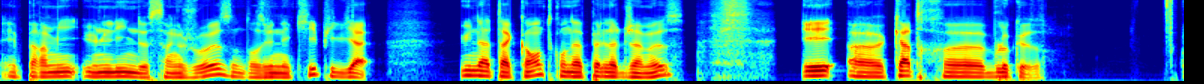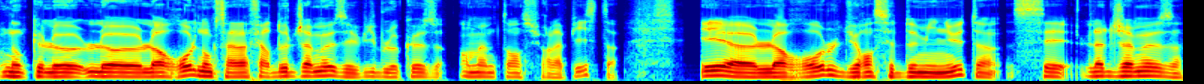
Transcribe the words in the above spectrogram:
et parmi une ligne de cinq joueuses dans une équipe, il y a une attaquante qu'on appelle la jammeuse et euh, quatre euh, bloqueuses. Donc le, le- leur rôle, donc ça va faire deux jammeuses et huit bloqueuses en même temps sur la piste. Et euh, leur rôle durant ces deux minutes, c'est la jammeuse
